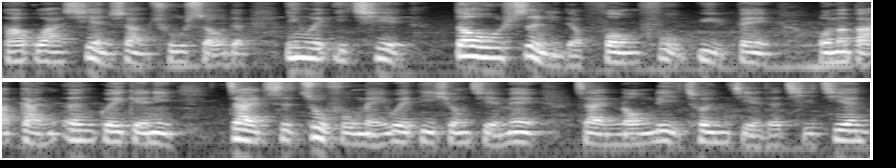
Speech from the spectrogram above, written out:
包括线上出手的，因为一切都是你的丰富预备。我们把感恩归给你，再次祝福每一位弟兄姐妹在农历春节的期间。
